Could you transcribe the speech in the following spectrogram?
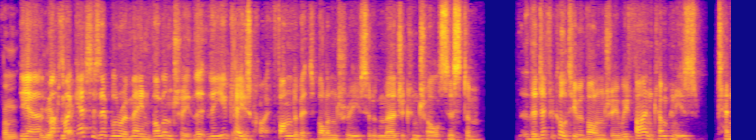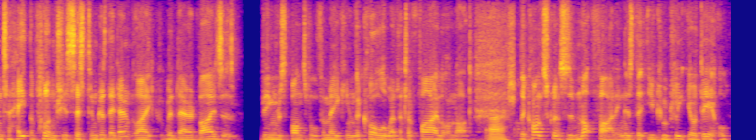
From, Yeah, from my, my guess is it will remain voluntary. The, the UK is quite fond of its voluntary sort of merger control system. The difficulty with voluntary, we find companies tend to hate the voluntary system because they don't like, with their advisors, being responsible for making the call whether to file or not. Sh- The consequences of not filing is that you complete your deal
